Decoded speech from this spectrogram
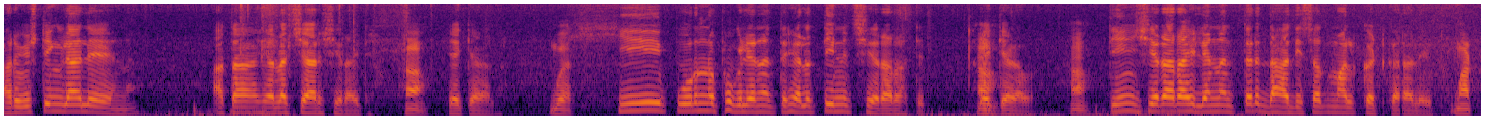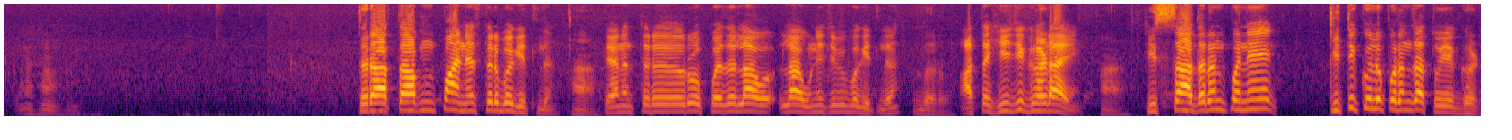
हार्वेस्टिंगला आले आहे ना आता ह्याला चार शिरा आहेत. हां. या केळाला. बर. ही पूर्ण फुगल्यानंतर ह्याला तीनच शिरा राहतात या. केळावर. हां. तीन शिरा राहिल्यानंतर दहा दिवसात माल कट करायला येतो. माट हां हां. तर आता आपण पाण्याचं तर बघितलं. हां. त्यानंतर रोपाचं लाव लावण्याचे बी बघितलं. बरोबर. आता ही जी घड आहे हां. ही साधारणपणे किती किलोपर्यंत जातो एक घड?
